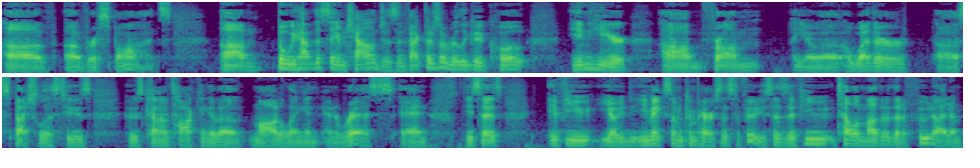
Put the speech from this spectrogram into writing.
of of response. Um, but we have the same challenges. In fact, there's a really good quote in here um, from you know a, a weather uh, specialist who's who's kind of talking about modeling and, and risks, and he says if you you know you make some comparisons to food. He says if you tell a mother that a food item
